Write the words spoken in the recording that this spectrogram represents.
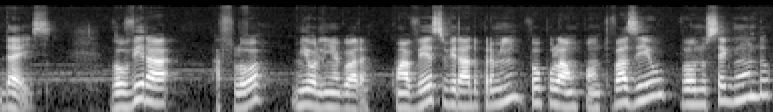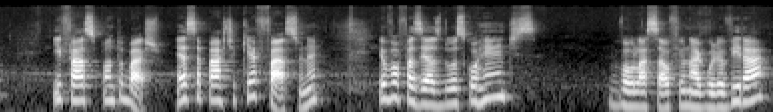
10. Vou virar a flor, miolinho agora com avesso virado para mim, vou pular um ponto vazio, vou no segundo e faço ponto baixo. Essa parte aqui é fácil, né? Eu vou fazer as duas correntes, vou laçar o fio na agulha virar.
